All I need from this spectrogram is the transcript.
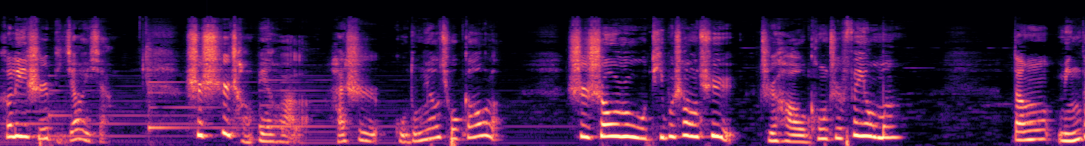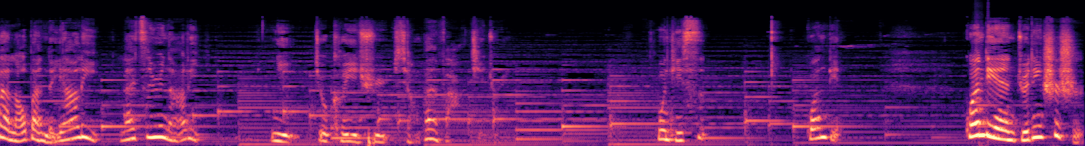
和历史比较一下，是市场变化了，还是股东要求高了？是收入提不上去，只好控制费用吗？当明白老板的压力来自于哪里，你就可以去想办法解决。问题四，观点，观点决定事实，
